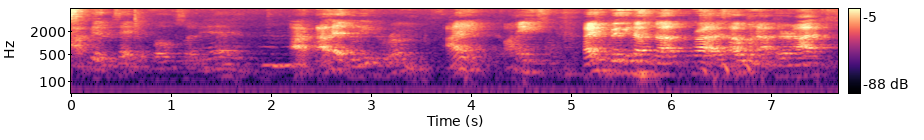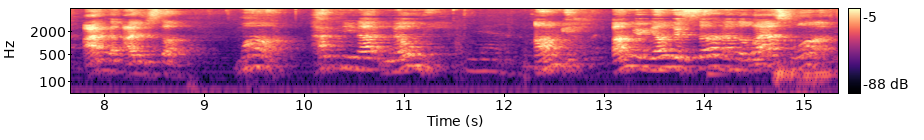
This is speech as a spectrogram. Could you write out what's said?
I couldn't take it, folks, let me tell you. I, I had to leave the room. I ain't, I ain't, I ain't big enough not to cry. I went out there and I, I, I just thought, Mom, how can you not know me? Yeah. I'm, I'm your youngest son. I'm the last one.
